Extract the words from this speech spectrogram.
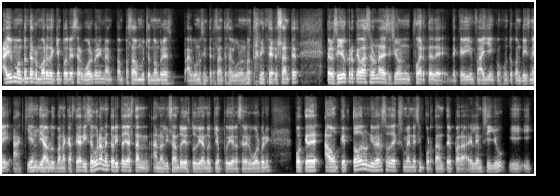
Hay un montón de rumores de quién podría ser Wolverine. Han, han, pasado muchos nombres, algunos interesantes, algunos no tan interesantes. Pero sí, yo creo que va a ser una decisión fuerte de, de Kevin Feige en conjunto con Disney a quién diablos van a castear. Y seguramente ahorita ya están analizando y estudiando quién pudiera ser el Wolverine. Porque aunque todo el universo de X-Men es importante para el MCU y,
